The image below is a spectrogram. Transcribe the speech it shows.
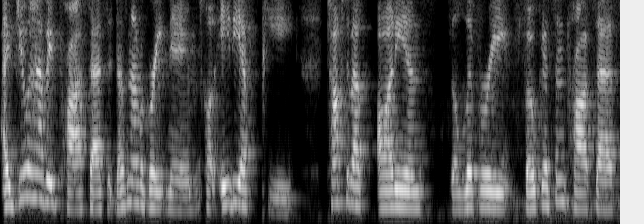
I do have a process. It doesn't have a great name. It's called ADFP. Talks about audience, delivery, focus, and process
